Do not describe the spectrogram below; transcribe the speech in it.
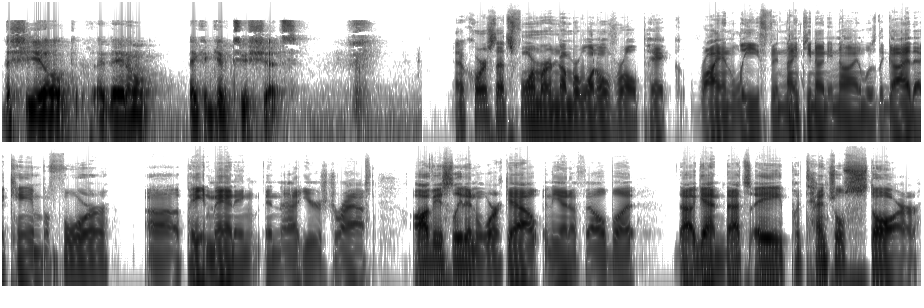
the Shield, they don't, they could give two shits. And of course, that's former number one overall pick Ryan Leaf in 1999 was the guy that came before uh, Peyton Manning in that year's draft. Obviously, didn't work out in the NFL, but that again, that's a potential star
